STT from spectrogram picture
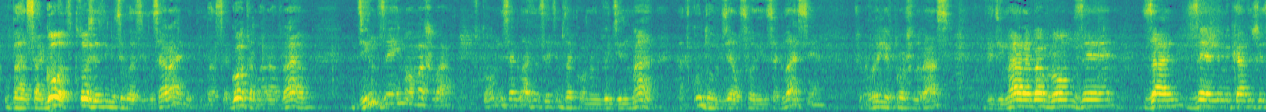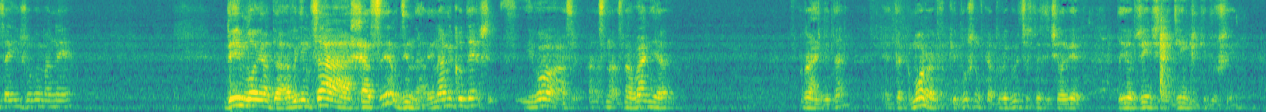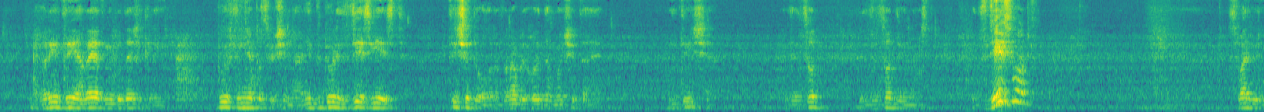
У Басагот, кто с этим не согласился? Арабит. У Басагот, Амар Авраам, Дин Зейно Махва, что он не согласен с этим законом. Вединма, откуда он взял свое несогласие, что говорили в прошлый раз, Ведима Рабавром Зе, Заль, Зе, Лемикадыши Саишу Вимане, да им лояда, в немца хасер динар, и нами кудешит. Его основание Райбида, это гмора в Кедушин, в которой говорится, что если человек дает женщине деньги Кедушин, говорит ей, Арет Микудешит ли, будешь ты мне посвящена. И говорит, здесь есть тысяча долларов, она приходит домой, считает. Не тысяча, а 900, 990. Вот здесь вот свадьбе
